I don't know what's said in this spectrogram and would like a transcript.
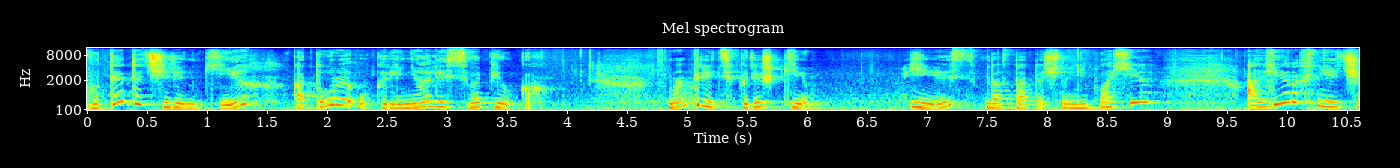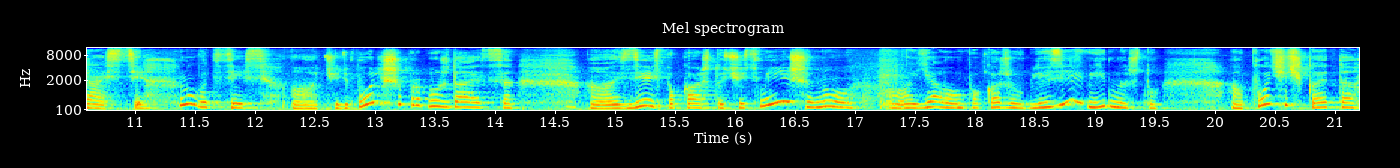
вот это черенки, которые укоренялись в опилках. Смотрите, корешки есть, достаточно неплохие. А верхние части, ну вот здесь а, чуть больше пробуждается, а, здесь пока что чуть меньше, но а, я вам покажу вблизи, видно, что почечка это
